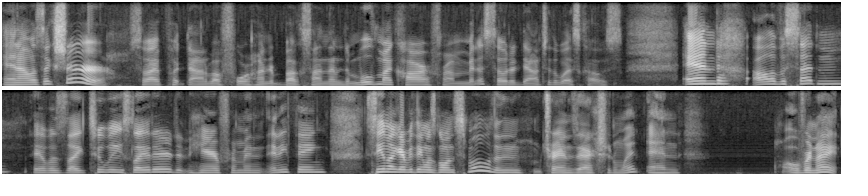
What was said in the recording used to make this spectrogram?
And I was like, sure. So I put down about 400 bucks on them to move my car from Minnesota down to the West Coast. And all of a sudden, it was like two weeks later, didn't hear from anything. Seemed like everything was going smooth, and transaction went. And overnight,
